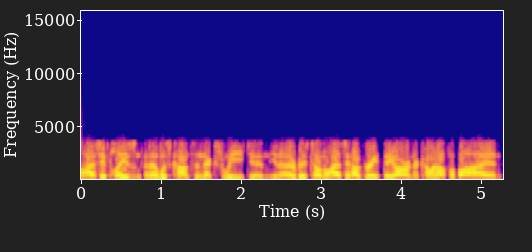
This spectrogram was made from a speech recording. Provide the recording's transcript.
Ohio State plays uh, Wisconsin next week, and you know everybody's telling Ohio State how great they are, and they're coming off a bye, and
